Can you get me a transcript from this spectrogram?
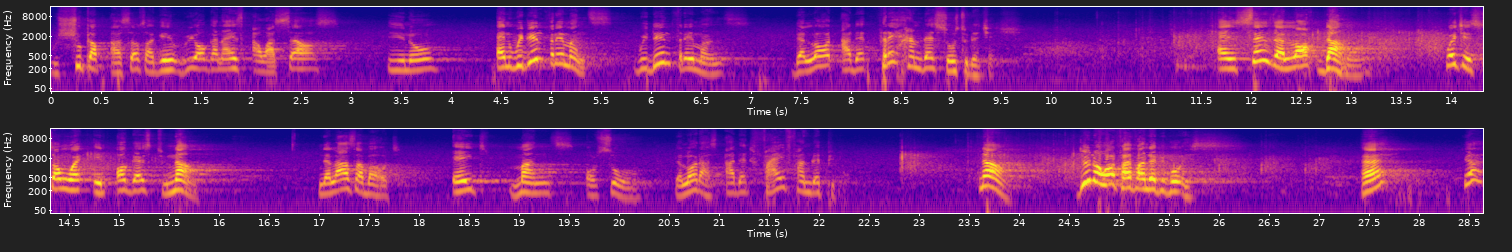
We shook up ourselves again, reorganized ourselves, you know. And within three months, within three months, the Lord added 300 souls to the church. And since the lockdown, which is somewhere in August to now, in the last about eight months or so, the Lord has added 500 people. Now, do you know what 500 people is? Eh? Yeah.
